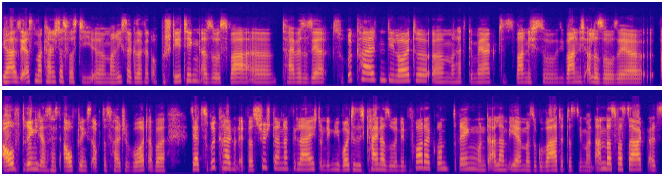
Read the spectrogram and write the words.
Ja, also erstmal kann ich das, was die äh, Marisa gesagt hat, auch bestätigen. Also es war äh, teilweise sehr zurückhaltend, die Leute. Ähm, man hat gemerkt, es war nicht so, die waren nicht alle so sehr aufdringlich. Also das heißt, aufdringlich ist auch das falsche Wort, aber sehr zurückhaltend und etwas schüchterner vielleicht. Und irgendwie wollte sich keiner so in den Vordergrund drängen und alle haben eher immer so gewartet, dass jemand anders was sagt, als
